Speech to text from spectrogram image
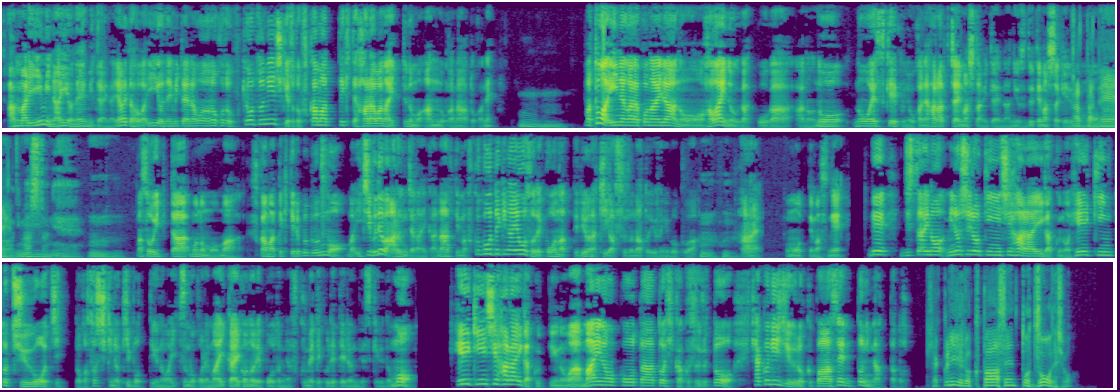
あんまり意味ないよね、みたいな。やめた方がいいよね、みたいなもののことを、共通認識がちょっと深まってきて払わないっていうのもあんのかなとかね。うんうん。まあ、とは言いながら、この間、あの、ハワイの学校が、あの、 No、NoEscape にお金払っちゃいましたみたいなニュース出てましたけれども。あったねありましたね。うん。まあ、そういったものも、まあ、深まってきてる部分も、まあ、一部ではあるんじゃないかなっていう、まあ、複合的な要素でこうなってるような気がするなというふうに僕はうん。うん。はい。思ってますね。で、実際の身代金支払い額の平均と中央値とか組織の規模っていうのはいつもこれ毎回このレポートには含めてくれてるんですけれども、平均支払い額っていうのは前のクォーターと比較すると126%になったと。126%増でしょ？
